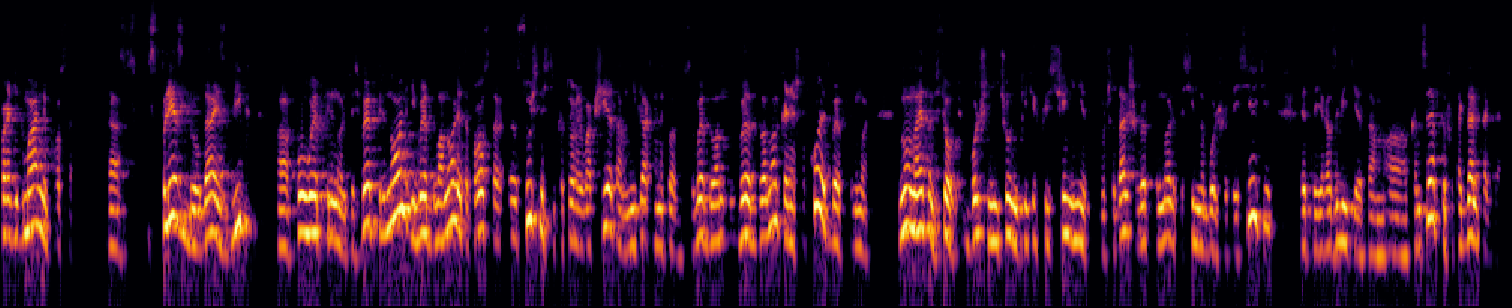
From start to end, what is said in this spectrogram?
парадигмальный просто э, всплеск был, да, и сдвиг по Web 3.0. То есть Web 3.0 и Web 2.0 это просто э, сущности, которые вообще там никак не накладываются. Web 2.0, конечно, входит в Web 3.0, но на этом все, больше ничего, никаких пересечений нет, потому что дальше Web 3.0 это сильно больше, это и сети, это и развитие там а, концептов и так далее, и так далее.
